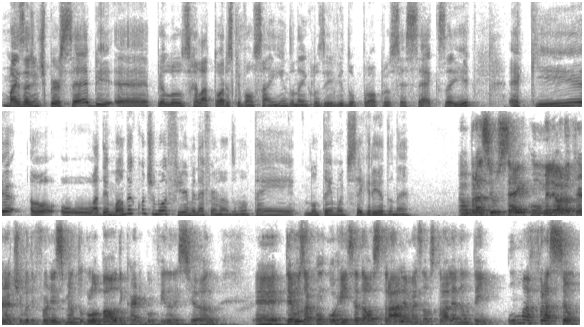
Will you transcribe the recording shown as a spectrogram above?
Mas a gente percebe é, pelos relatórios que vão saindo, né, inclusive do próprio CSEX aí, é que o, o, a demanda continua firme, né, Fernando? Não tem, não tem muito segredo, né? É, o Brasil segue como melhor alternativa de fornecimento global de carne bovina nesse ano. É, temos a concorrência da Austrália, mas a Austrália não tem uma fração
